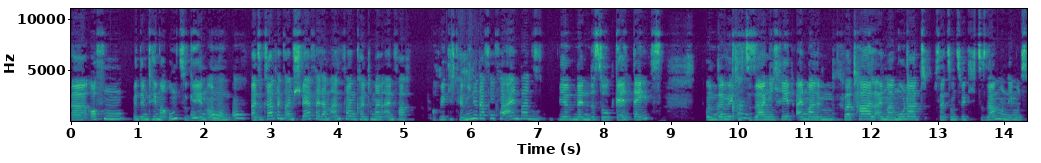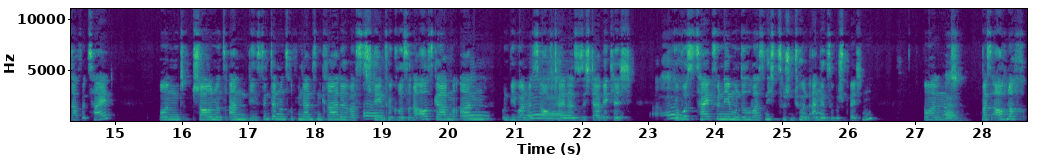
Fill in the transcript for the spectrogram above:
äh, offen mit dem Thema umzugehen. Und also gerade wenn es einem schwerfällt am Anfang, könnte man einfach auch wirklich Termine dafür vereinbaren. Wir nennen das so Gelddates. Und dann wirklich zu sagen, ich rede einmal im Quartal, einmal im Monat, setzen uns wirklich zusammen und nehmen uns dafür Zeit und schauen uns an, wie sind denn unsere Finanzen gerade, was stehen für größere Ausgaben an und wie wollen wir das aufteilen. Also sich da wirklich bewusst Zeit für nehmen und sowas nicht zwischen Tür und Angel zu besprechen. Und was auch noch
